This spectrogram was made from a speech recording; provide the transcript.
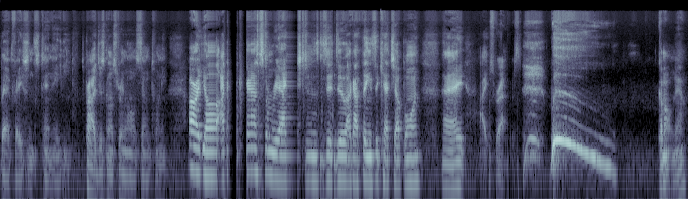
back facing's 1080. It's probably just gonna stream on 720. All right, y'all. I got some reactions to do. I got things to catch up on. All right subscribers. Woo! Come on now.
